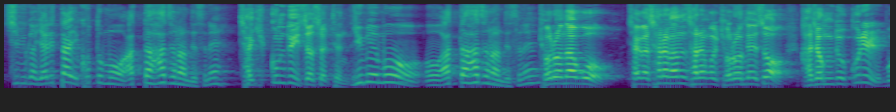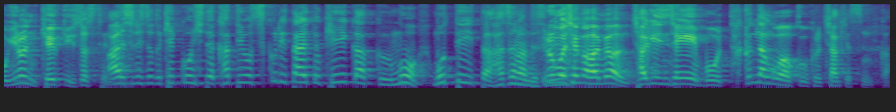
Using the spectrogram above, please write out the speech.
自分がやりたいこともあったはずなんですね 자기 꿈도 있었을 텐데 夢もおあったはずなんですね 결혼하고 자기가 사랑하는 사람과 결혼해서 가정도 꾸릴 뭐 이런 계획도 있었을 텐데 愛する人と結婚して家庭を作りたいと計画も持っていたはずなんですね 이런 거 생각하면 자기 인생이 뭐 다 끝난 것 같고 그렇지 않겠습니까?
